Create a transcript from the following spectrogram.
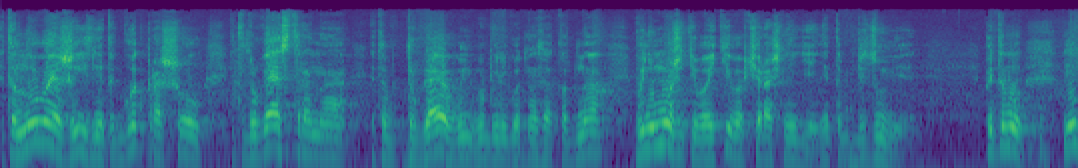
Это новая жизнь, это год прошел, это другая страна, это другая вы, вы были год назад одна. Вы не можете войти во вчерашний день, это безумие. Поэтому, ну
